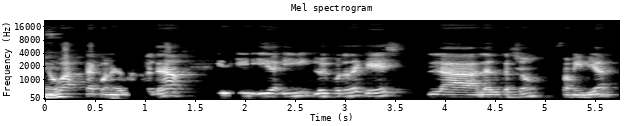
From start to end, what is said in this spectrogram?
no basta con educación. Y, y, y, lo importante que es la, la educación familiar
